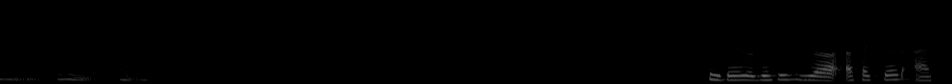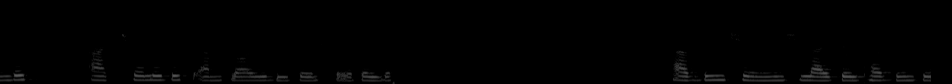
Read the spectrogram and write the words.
M e n. See there this is uh, affected and this actually this employee details table has been changed like it has been to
